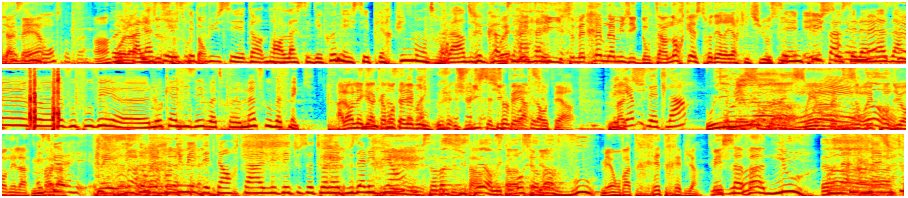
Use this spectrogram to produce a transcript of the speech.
ta mère. une montre, quoi. Hein Ouais, Voilà, là, c'est plus. Non, non, là, c'est déconné. C'est pire qu'une montre, là, un truc comme Ouais, ça. et, et ils te mettent même la musique, donc t'as un orchestre derrière qui te suit aussi. C'est une puce, c'est la NASA. que euh, vous pouvez euh, localiser votre meuf ou votre mec. Alors les gars, comment allez-vous Julie, c'est Super. Les Match- gars, vous êtes là Oui, Mais oui, oui, là. Oui, en fait, ils ont répondu, on est là. Est-ce Voilà. que. Oui, ils ont répondu, mais ils étaient en retard. Ils étaient tous aux toilettes. Vous allez bien Ça va super, ça, mais ça comment ça va vous? Mais on va très très bien. Mais ça va, nous? On a, on a mis tout-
